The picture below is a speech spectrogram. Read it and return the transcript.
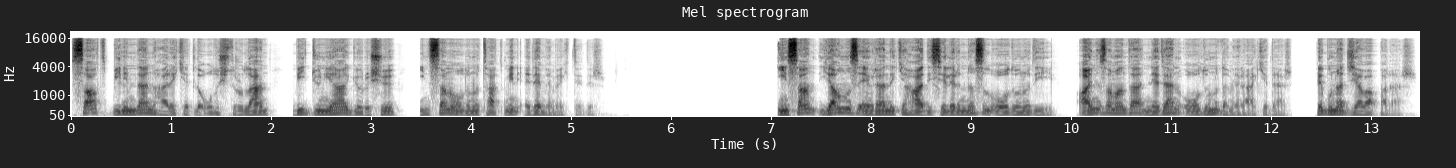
salt bilimden hareketle oluşturulan bir dünya görüşü insanoğlunu tatmin edememektedir. İnsan yalnız evrendeki hadiselerin nasıl olduğunu değil, aynı zamanda neden olduğunu da merak eder ve buna cevap arar.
